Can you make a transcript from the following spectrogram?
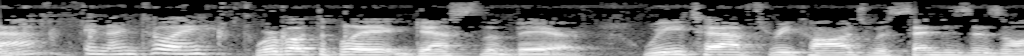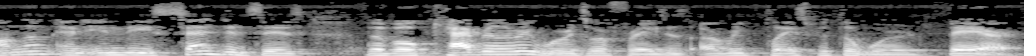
Matt. And I'm Toy. We're about to play Guess the Bear. We each have three cards with sentences on them, and in these sentences, the vocabulary words or phrases are replaced with the word bear.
